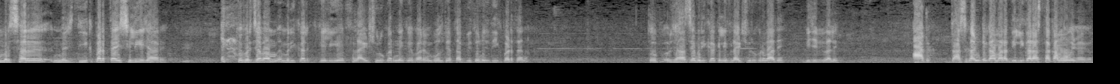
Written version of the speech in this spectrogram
अमृतसर नज़दीक पड़ता है इसीलिए जा रहे तो फिर जब हम अमेरिका के लिए फ़्लाइट शुरू करने के बारे में बोलते हैं, तब भी तो नज़दीक पड़ता है ना? तो यहाँ से अमेरिका के लिए फ़्लाइट शुरू करवा दें, बीजेपी वाले। आठ, दस घंटे का हमारा दिल्ली का रास्ता कम हो जाएगा।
